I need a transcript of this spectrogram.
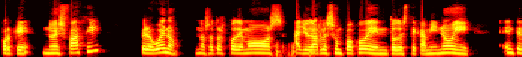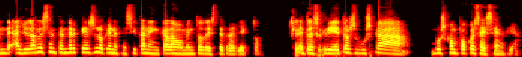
Porque no es fácil, pero bueno, nosotros podemos ayudarles un poco en todo este camino y entender- ayudarles a entender qué es lo que necesitan en cada momento de este trayecto. Entonces, Creators busca, busca un poco esa esencia.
